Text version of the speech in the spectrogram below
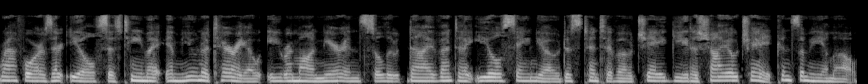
Rafforza il sistema immunitario e rimanere in salute diventa il segno distintivo che guida ciò che consumiamo.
